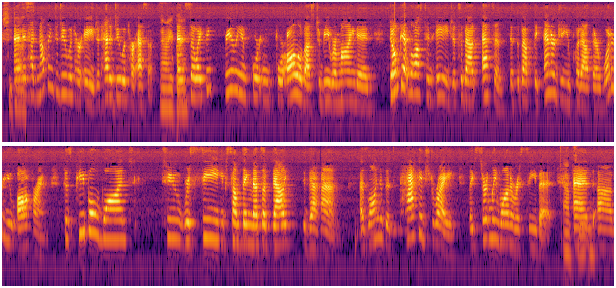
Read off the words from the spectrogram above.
She and it had nothing to do with her age. It had to do with her essence. And so I think really important for all of us to be reminded don't get lost in age. It's about essence. It's about the energy you put out there. What are you offering? Because people want to receive something that's of value to them. As long as it's packaged right, they certainly want to receive it. Absolutely. And um,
